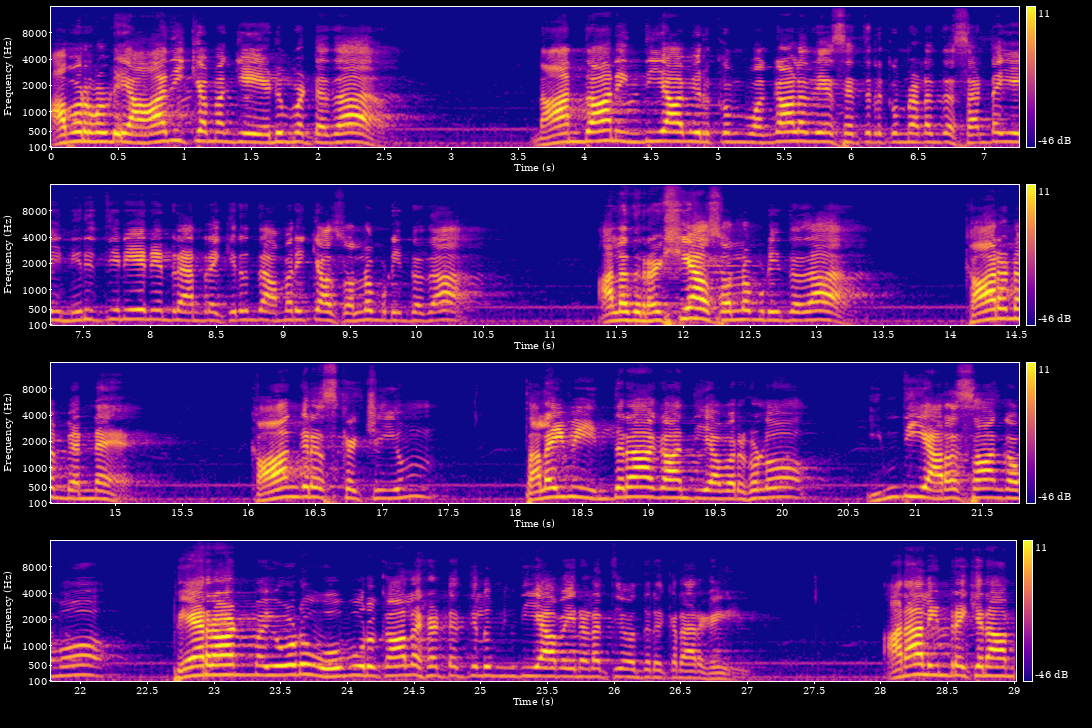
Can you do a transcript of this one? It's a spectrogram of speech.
அவர்களுடைய ஆதிக்கம் அங்கே எடுபட்டதா? நான் தான் இந்தியாவிற்கும் வங்காளதேசத்திற்கும் நடந்த சண்டையை நிறுத்தினேன் என்று அன்றைக்கு இருந்த அமெரிக்கா சொல்ல முடிந்ததா? அல்லது ரஷ்யா சொல்ல முடிந்ததா? காரணம் என்ன? காங்கிரஸ் கட்சியும் தலைவி இந்திரா காந்தி அவர்களும் இந்திய அரசாங்கமும் பேராண்மையோடு ஒவ்வொரு காலகட்டத்திலும் இந்தியாவை நடத்தி வந்திருக்கிறார்கள். ஆனால் இன்றைக்கு நாம்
